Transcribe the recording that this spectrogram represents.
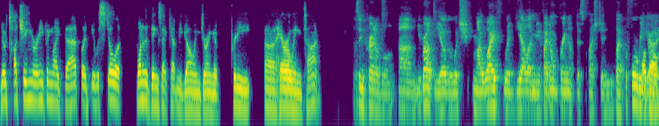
no touching or anything like that. But it was still a, one of the things that kept me going during a pretty uh, harrowing time. That's incredible. Um, you brought up the yoga, which my wife would yell at me if I don't bring up this question. But before we okay. go,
